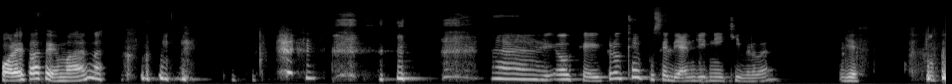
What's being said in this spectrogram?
Por esta semana. Ay, ok, creo que puse el de Angie Nikki, ¿verdad? Yes. Ok.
